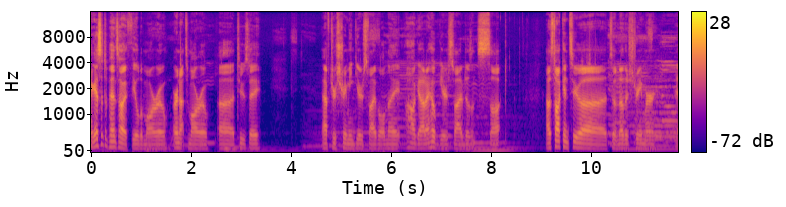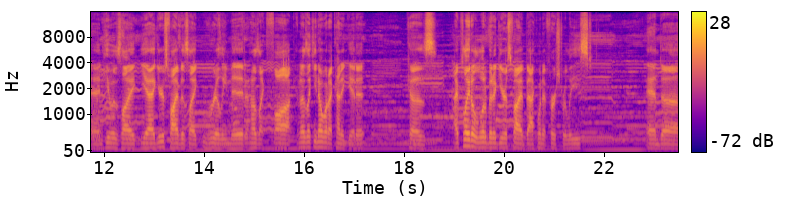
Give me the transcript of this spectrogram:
I guess it depends how I feel tomorrow, or not tomorrow, uh, Tuesday. After streaming Gears 5 all night. Oh god, I hope Gears 5 doesn't suck. I was talking to uh to another streamer, and he was like, "Yeah, Gears 5 is like really mid," and I was like, "Fuck," and I was like, "You know what? I kind of get it, because I played a little bit of Gears 5 back when it first released, and uh,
